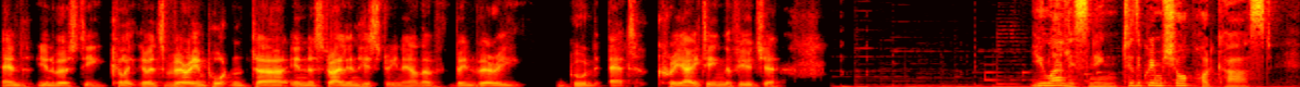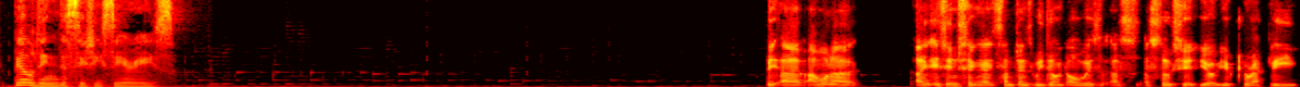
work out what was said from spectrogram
and university collective. It's very important uh, in Australian history now. They've been very good at creating the future. You are listening to the Grimshaw podcast, Building the City series. Uh, I want to. It's interesting. Sometimes we don't always associate. You you correctly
